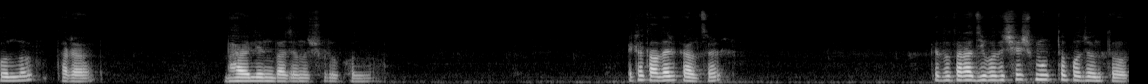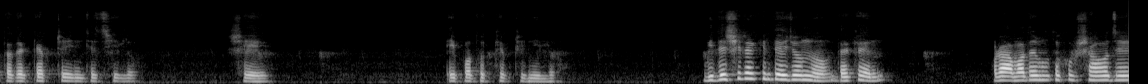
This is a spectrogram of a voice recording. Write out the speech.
করল? তারা ভায়োলিন বাজানো শুরু করল। এটা তাদের কালচার কিন্তু তারা জীবনের শেষ মুহূর্ত পর্যন্ত তাদের ক্যাপ্টেন যে ছিল, সে এই পদক্ষেপটি নিল। বিদেশিরা কিন্তু এই জন্য, দেখেন, ওরা আমাদের মতো খুব সহজে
